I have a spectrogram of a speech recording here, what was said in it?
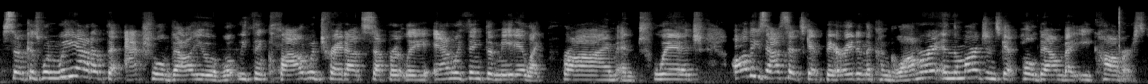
So because when we add up the actual value of what we think cloud would trade out separately, and we think the media like Prime and Twitch, all these assets get buried in the conglomerate, and the margins get pulled down by e-commerce.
